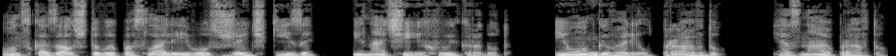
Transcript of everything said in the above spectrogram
Он сказал, что вы послали его сжечь Гизы, иначе их выкрадут. И он говорил правду. Я знаю правду.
